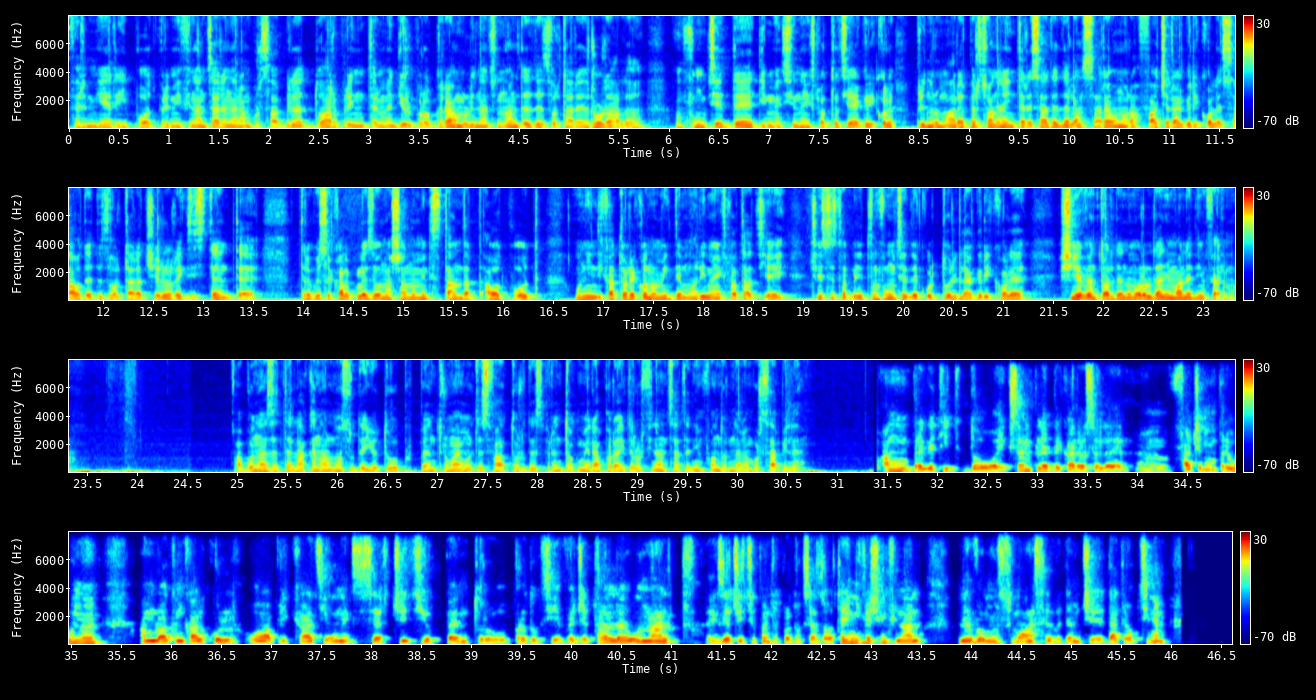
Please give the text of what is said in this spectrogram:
Fermierii pot primi finanțare nerambursabilă doar prin intermediul Programului Național de Dezvoltare Rurală, în funcție de dimensiunea exploatației agricole. Prin urmare, persoanele interesate de lansarea unor afaceri agricole sau de dezvoltarea celor existente trebuie să calculeze un așa numit standard output, un indicator economic de mărimea exploatației, ce este stabilit în funcție de culturile agricole și eventual de numărul de animale din fermă. Abonează-te la canalul nostru de YouTube pentru mai multe sfaturi despre întocmirea proiectelor finanțate din fonduri nerambursabile. Am pregătit două exemple pe care o să le uh, facem împreună. Am luat în calcul o aplicație, un exercițiu pentru producție vegetală, un alt exercițiu pentru producția zootehnică și în final le vom însuma să vedem ce date obținem.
